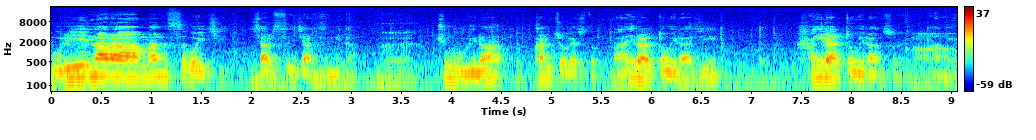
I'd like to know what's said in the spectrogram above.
우리나라만 쓰고 있지 잘 쓰지 않습니다 네. 중국이나 북한 쪽에서도 반일 활동이라 하지 항일 활동이라는 소리를 안 아, 해요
